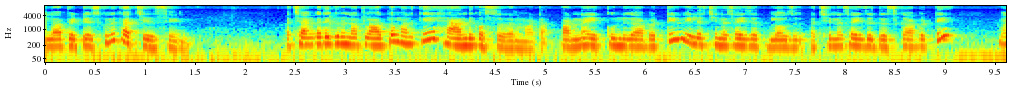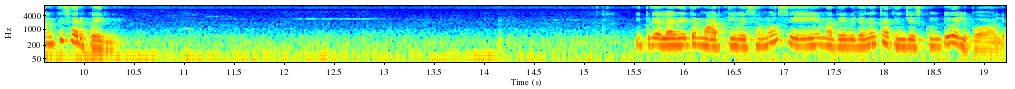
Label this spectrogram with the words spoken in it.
ఇలా పెట్టేసుకుని కట్ చేసేయండి. ఆ చంక దగ్గర ఉన్న క్లాత్ మనకి హ్యాండ్కి వస్తుంది అనమాట పన్న ఎక్కువ ఉంది కాబట్టి వీళ్ళ చిన్న సైజు బ్లౌజ్ ఆ చిన్న సైజు డ్రెస్ కాబట్టి మనకి సరిపోయింది. ఇప్పుడు ఎలాగైతే మార్కింగ్ వేసామో సేమ్ అదే విధంగా కటింగ్ చేసుకుంటూ వెళ్ళిపోవాలి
